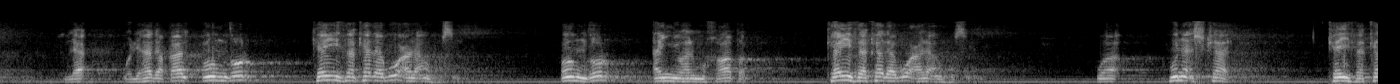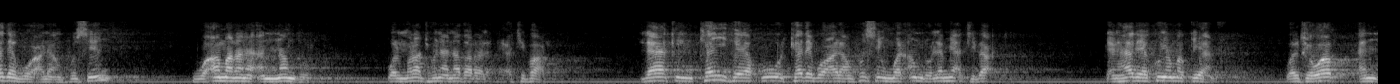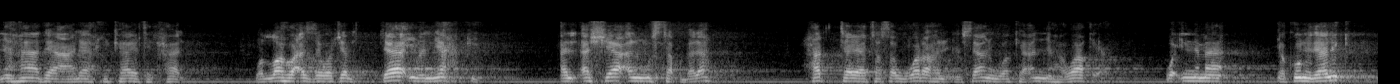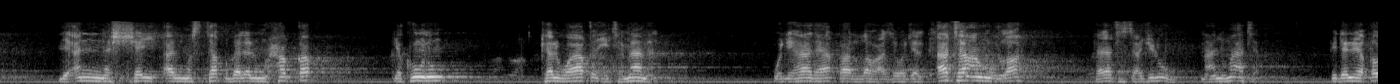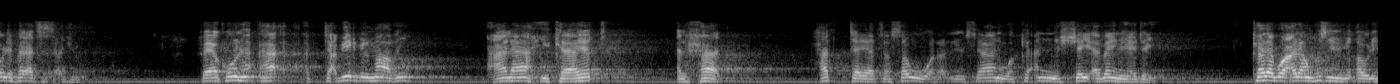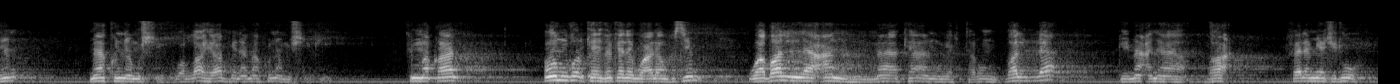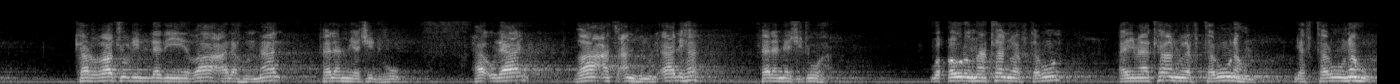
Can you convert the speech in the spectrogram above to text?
لا. ولهذا قال انظر كيف كذبوا على أنفسهم. انظر أيها المخاطب كيف كذبوا على أنفسهم. وهنا إشكال. كيف كذبوا على أنفسهم؟ وأمرنا أن ننظر. والمراد هنا نظر الاعتبار. لكن كيف يقول كذبوا على أنفسهم والأمر لم يأتي بعد؟ لأن هذا يكون يوم القيامة. والجواب أن هذا على حكاية الحال. والله عز وجل دائما يحكي الأشياء المستقبلة حتى يتصورها الإنسان وكأنها واقعة. وإنما يكون ذلك لأن الشيء المستقبل المحقق يكون كالواقع تماما. ولهذا قال الله عز وجل أتى أمر الله فلا تستعجلوه مع أنه ما أتى. بدليل قوله فلا تستعجلوه فيكون التعبير بالماضي على حكاية الحال حتى يتصور الإنسان وكأن الشيء بين يديه. كذبوا على أنفسهم في قولهم ما كنا مشركين. والله ربنا ما كنا مشركين. ثم قال انظر كيف كذبوا على أنفسهم وضل عنهم ما كانوا يفترون. ضل بمعنى ضاع فلم يجدوه. كالرجل الذي ضاع له المال فلم يجده. هؤلاء ضاعت عنهم الآلهة فلم يجدوها. وقول ما كانوا يفترون أي ما كانوا يفترونهم يفترونه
